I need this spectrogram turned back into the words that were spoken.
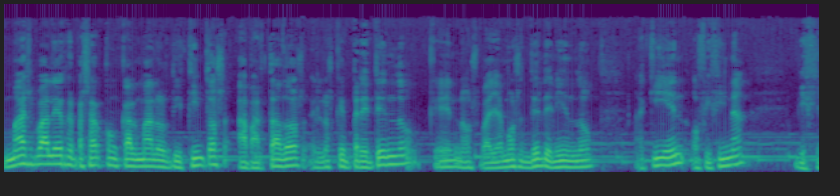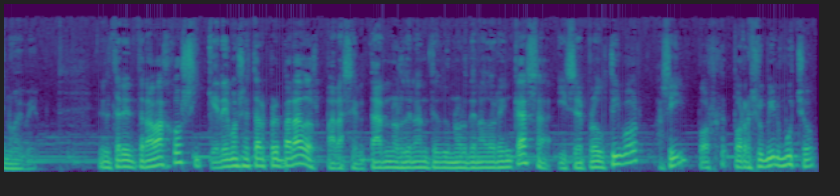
más vale repasar con calma los distintos apartados en los que pretendo que nos vayamos deteniendo aquí en Oficina 19. En el teletrabajo, si queremos estar preparados para sentarnos delante de un ordenador en casa y ser productivos, así, por, por resumir mucho,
